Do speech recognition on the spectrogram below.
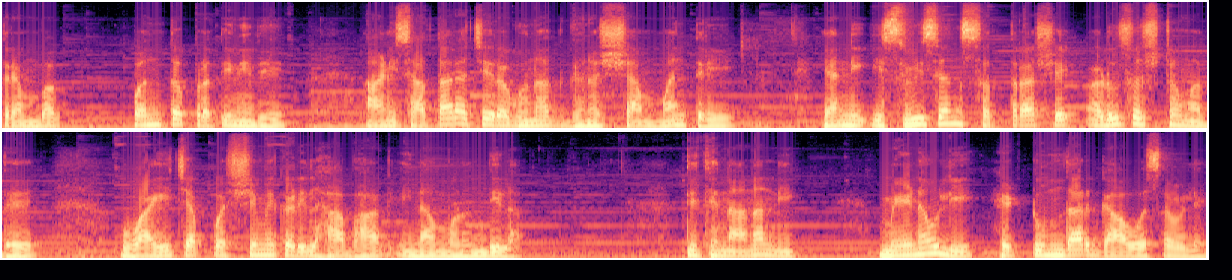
त्र्यंबक पंत प्रतिनिधी आणि साताऱ्याचे रघुनाथ घनश्याम मंत्री यांनी इसवी सन सतराशे अडुसष्टमध्ये वाईच्या पश्चिमेकडील हा भाग इनाम म्हणून दिला. तिथे नानांनी मेणवली हे टुमदार गाव वसवले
